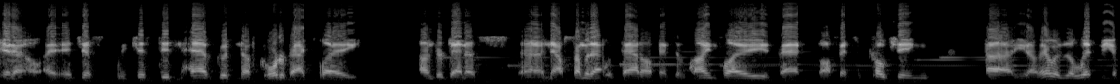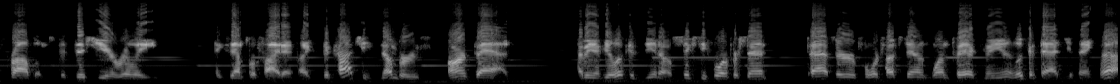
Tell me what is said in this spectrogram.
you know, it just, we just didn't have good enough quarterback play under Dennis. Uh, now, some of that was bad offensive line play, bad offensive coaching. Uh, you know, there was a litany of problems, but this year really exemplified it. Like, Szakacsy's numbers aren't bad. I mean, if you look at, you know, 64% passer, four touchdowns, one pick, I mean, you look at that and you think, well,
